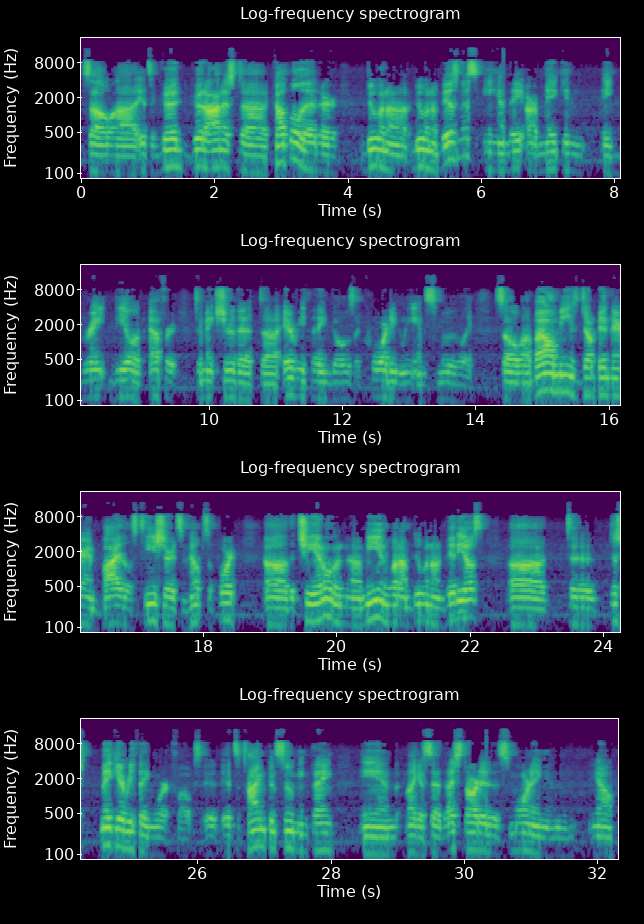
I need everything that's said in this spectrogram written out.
So uh, it's a good, good, honest uh, couple that are doing a doing a business, and they are making a great deal of effort to make sure that uh, everything goes accordingly and smoothly. So uh, by all means, jump in there and buy those T-shirts and help support uh, the channel and uh, me and what I'm doing on videos uh, to just make everything work, folks. It, it's a time-consuming thing, and like I said, I started this morning, and you know,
